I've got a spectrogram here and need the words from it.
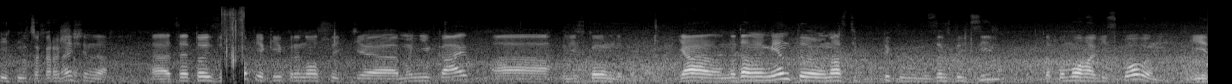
Ну це хорошо. Знаєш, да? Е, це той заєб, який приносить е, мені кайф, а військовим допомогу. Я на даний момент е, у нас типу завжди ціль допомога військовим. І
